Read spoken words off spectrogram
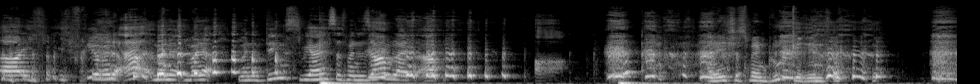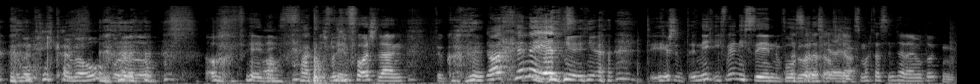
oh, ich, ich friere meine, meine, meine, meine Dings, wie heißt das, meine Samenleiter ab. Oh. Alter, nicht, dass mein Blut gerinnt. Und dann krieg ich keinen mehr hoch oder so. Oh, Felix. Oh, fuck, ich würde okay. vorschlagen, wir. Ja, Rinne jetzt! ja, nicht, ich will nicht sehen, wo Ach du das ja, auflegst. ja. Mach das hinter deinem Rücken.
